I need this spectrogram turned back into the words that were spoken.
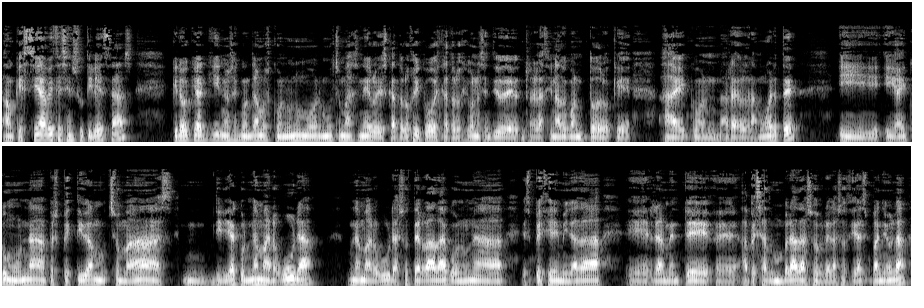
aunque sea a veces en sutilezas, Creo que aquí nos encontramos con un humor mucho más negro y escatológico, escatológico en el sentido de relacionado con todo lo que hay con alrededor de la muerte. Y, hay como una perspectiva mucho más, mm, diría, con una amargura, una amargura soterrada, con una especie de mirada eh, realmente eh, apesadumbrada sobre la sociedad española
